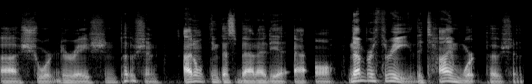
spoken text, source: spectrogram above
uh, short duration potion. I don't think that's a bad idea at all. Number three, the time warp potion.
